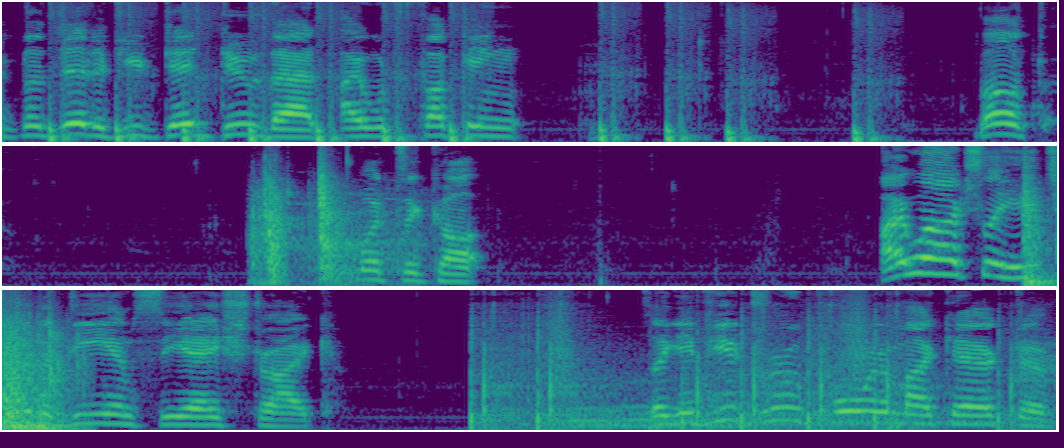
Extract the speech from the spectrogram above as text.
Like legit, if you did do that, I would fucking. Well, what's it called? I will actually hit you with a DMCA strike. It's like if you drew porn of my character,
